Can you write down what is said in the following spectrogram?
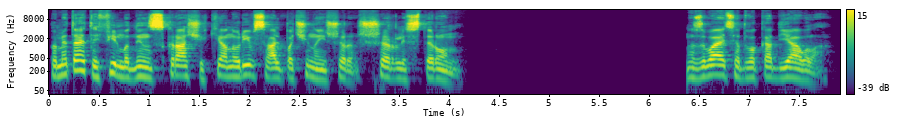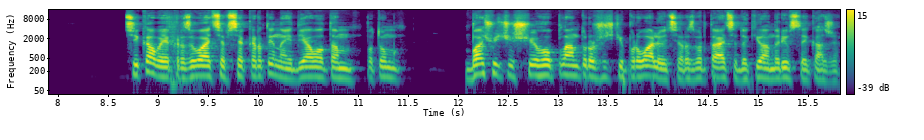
Пам'ятаєте фільм один з кращих Кіану Рівса, Аль Пачино і Шер... Шерлі Стерон? Називається Адвокат дьявола. Цікаво, як розвивається вся картина, і дьявол там потім, бачучи, що його план трошечки провалюється, розвертається до Кіану Рівса і каже:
